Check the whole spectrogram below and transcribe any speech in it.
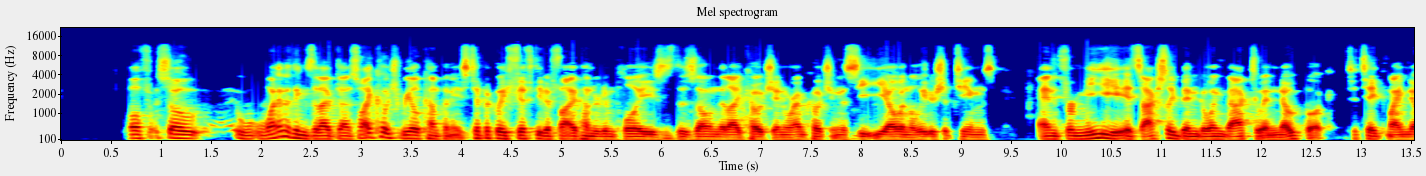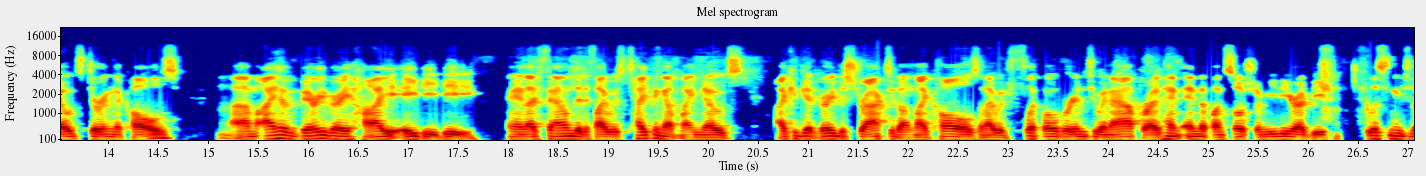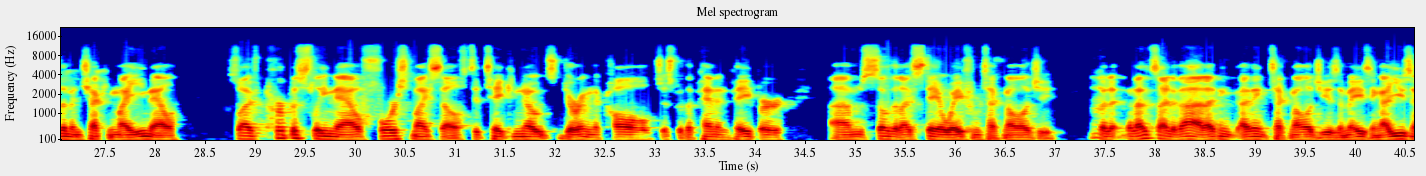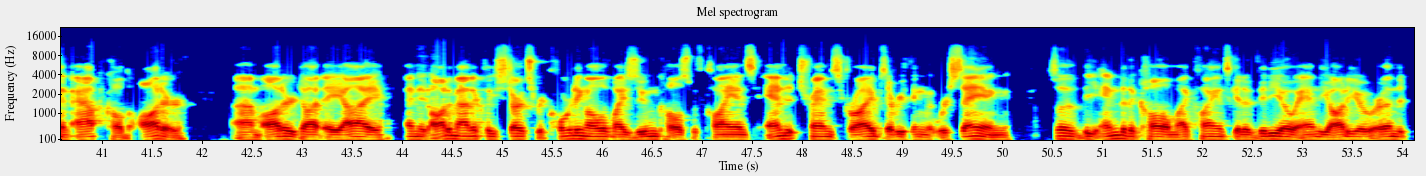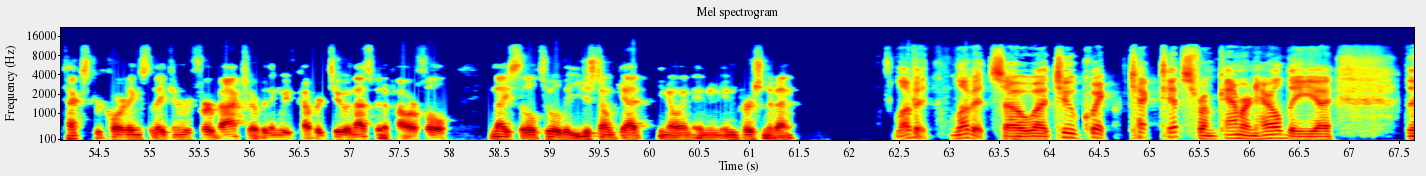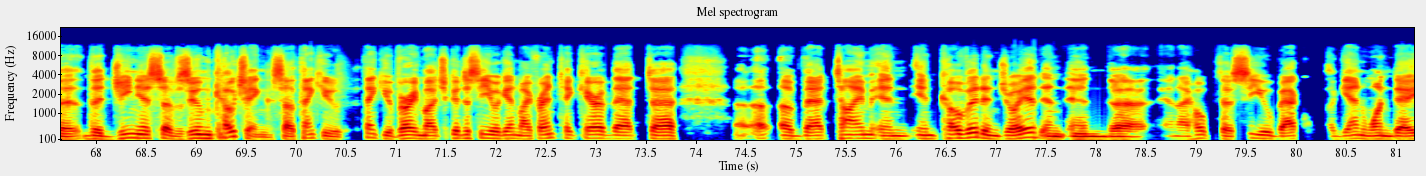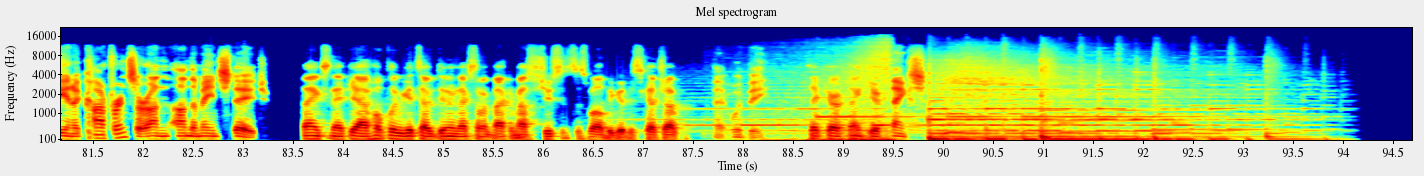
Well, so one of the things that I've done, so I coach real companies, typically 50 to 500 employees is the zone that I coach in, where I'm coaching the CEO and the leadership teams. And for me, it's actually been going back to a notebook to take my notes during the calls Hmm. Um, I have very, very high ADD. And I found that if I was typing up my notes, I could get very distracted on my calls and I would flip over into an app or I'd end up on social media or I'd be listening to them and checking my email. So I've purposely now forced myself to take notes during the call just with a pen and paper um, so that I stay away from technology. Hmm. But, but outside of that, I think, I think technology is amazing. I use an app called Otter um, otter.ai, and it automatically starts recording all of my Zoom calls with clients and it transcribes everything that we're saying. So at the end of the call, my clients get a video and the audio or and the text recording so they can refer back to everything we've covered too. And that's been a powerful, nice little tool that you just don't get, you know, in, in an in-person event. Love it. Love it. So uh, two quick tech tips from Cameron Herold, the uh, the the genius of Zoom coaching. So thank you, thank you very much. Good to see you again, my friend. Take care of that uh, uh, of that time in in COVID. Enjoy it, and and uh, and I hope to see you back again one day in a conference or on on the main stage. Thanks, Nick. Yeah, hopefully we get to have dinner next time I'm back in Massachusetts as well. It'd be good to catch up. It would be. Take care. Thank you. Thanks.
